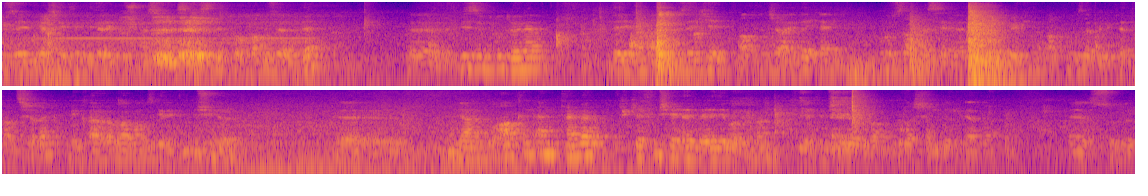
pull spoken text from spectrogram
düzeyinin gerçekten giderek düşmesi meselesidir toplam üzerinde. Eee, bizim bu dönem de yine önümüzdeki 6. ayda yine bu zam meselelerini büyük aklımızla birlikte tartışarak bir karara varmamız gerektiğini düşünüyorum. Eee, yani bu halkın en temel tüketim şeyleri belediye bakımından tüketim şeyleri var. Ulaşımdır ya da e, sudur,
